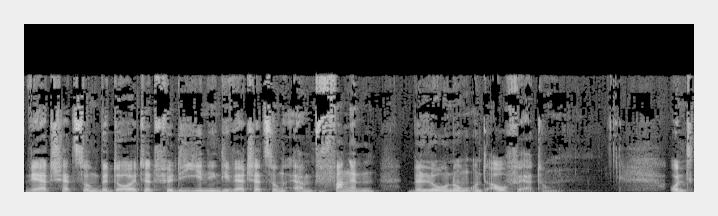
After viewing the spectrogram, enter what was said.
Wertschätzung bedeutet für diejenigen, die Wertschätzung empfangen, Belohnung und Aufwertung. Und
